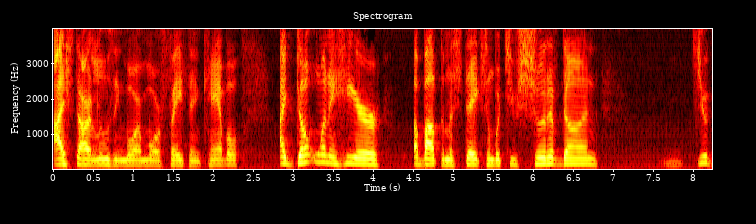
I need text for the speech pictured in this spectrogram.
I start losing more and more faith in Campbell. I don't want to hear about the mistakes and what you should have done. You're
